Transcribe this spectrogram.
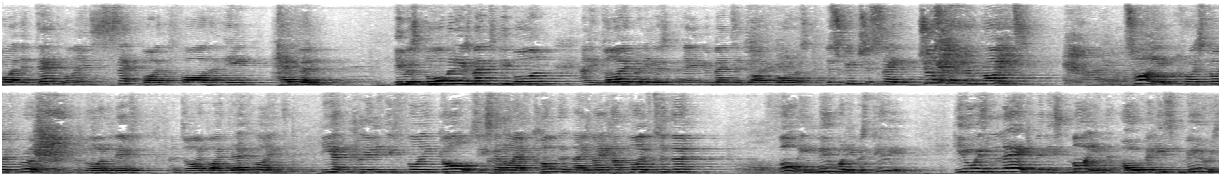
by the deadlines set by the Father in heaven. He was born when he was meant to be born, and he died when he was, uh, meant to die for us. The scriptures say that just at the right time, Christ died for us. The Lord lived and died by deadlines. He had clearly defined goals. He said, I have come that they may have life to the full. He knew what he was doing. He always led with his mind over his mood.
